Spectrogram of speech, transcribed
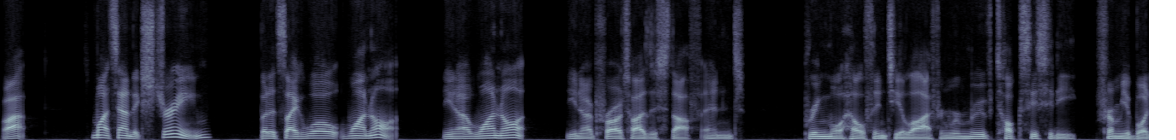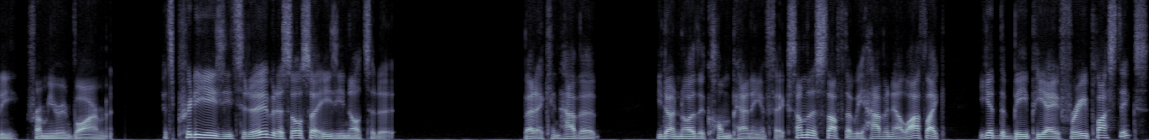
right? It might sound extreme, but it's like, well, why not? You know, why not? You know, prioritize this stuff and bring more health into your life and remove toxicity from your body, from your environment. It's pretty easy to do, but it's also easy not to do. But it can have a, you don't know the compounding effect. Some of the stuff that we have in our life, like you get the BPA free plastics,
